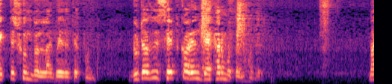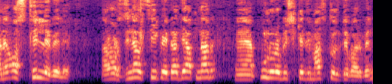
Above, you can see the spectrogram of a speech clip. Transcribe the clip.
দেখতে সুন্দর লাগবে যে দেখুন। দুটো যদি সেট করেন, দেখার মতন হবে। মানে অস্থির লেভেলের আর অরিজিনাল সিপ এটা দিয়ে আপনার পনেরো বিশ কেজি মাছ তুলতে পারবেন।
